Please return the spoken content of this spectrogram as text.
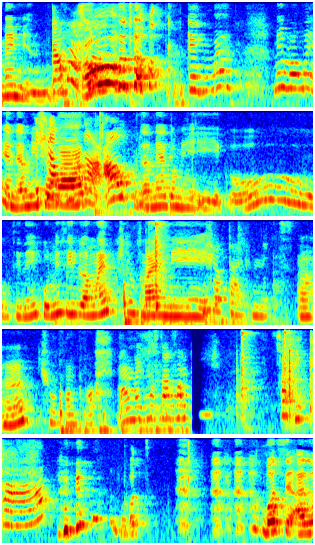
ไม่มี Da war โอ้ schwarz. เก่งมากแม่มอง ไม่เห็นเดี๋ยวมี Ich ช hab วาด da auch. เดี๋ยวแม่ก็มีอีก โอ้ ทีนี้คุณมีสีเหลืองไหม ไม่มี Ich hab da nichts. อือฮะ Schon von vor. Mama, ich muss davon. Zertifikat. บดบดเสียอาร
